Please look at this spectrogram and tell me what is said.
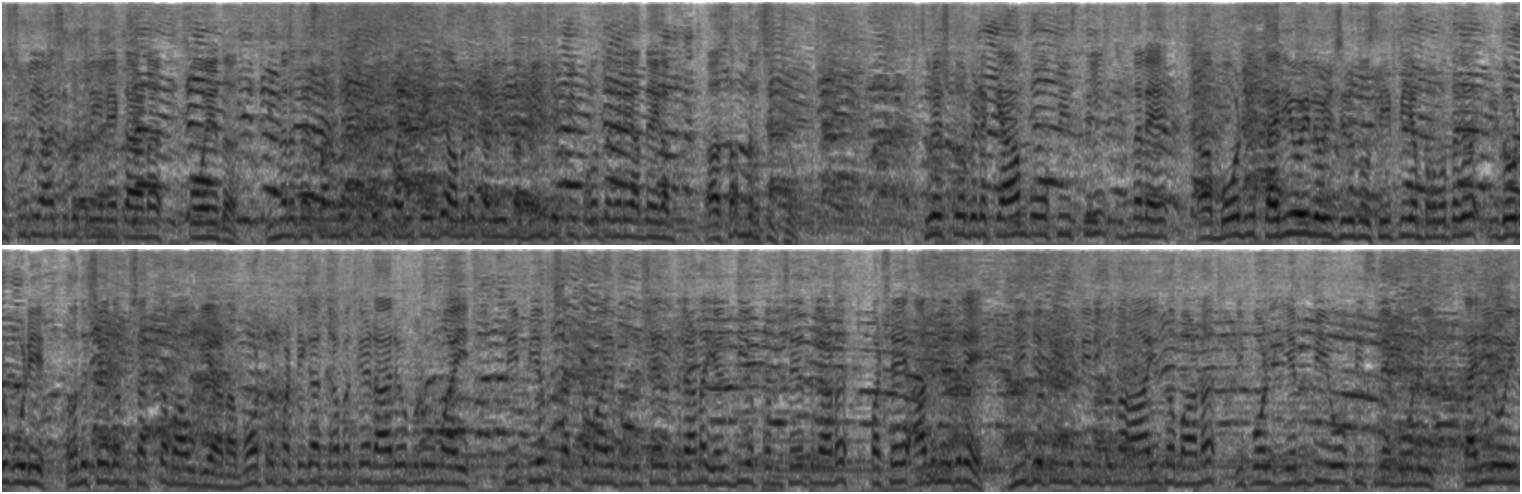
അശ്വിനി ആശുപത്രിയിലേക്കാണ് പോയത്. ഇന്നലത്തെ സംഘർഷത്തിൽ പരിക്കേറ്റ് അവിടെ കഴിയുന്ന ബി ജെ പി പ്രവർത്തകരെ അദ്ദേഹം സന്ദർശിച്ചു. സുരേഷ് ഗോപിയുടെ ക്യാമ്പ് ഓഫീസിൽ ഇന്നലെ ബോർഡിൽ കരിയോയിൽ ഒഴിച്ചിരുന്നു സി പി എം പ്രവർത്തകർ. ഇതോടുകൂടി പ്രതിഷേധം ശക്തമാവുകയാണ്. വോട്ടർ പട്ടിക ക്രമക്കേട് ആരോപണവുമായി സി പി എം ശക്തമായ പ്രതിഷേധത്തിലാണ് എൽ ഡി എഫ് പ്രതിഷേധത്തിലാണ്. പക്ഷേ അതിനെതിരെ ബി ജെ പി കിട്ടിയിരിക്കുന്ന ആയുധമാണ് ഇപ്പോൾ എം പി ഓഫീസിലെ ബോർഡിൽ കരിയോയിൽ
